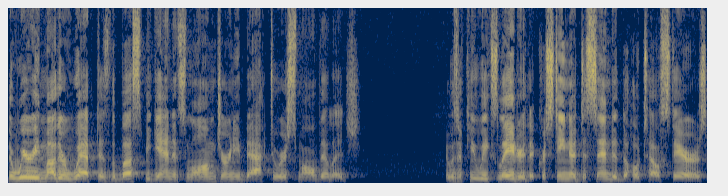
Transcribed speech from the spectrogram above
The weary mother wept as the bus began its long journey back to her small village. It was a few weeks later that Christina descended the hotel stairs.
